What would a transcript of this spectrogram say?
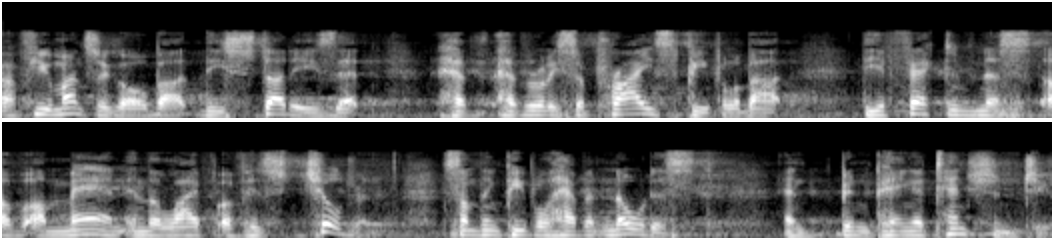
a, a, few months ago about these studies that have, have really surprised people about the effectiveness of a man in the life of his children, something people haven't noticed and been paying attention to.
